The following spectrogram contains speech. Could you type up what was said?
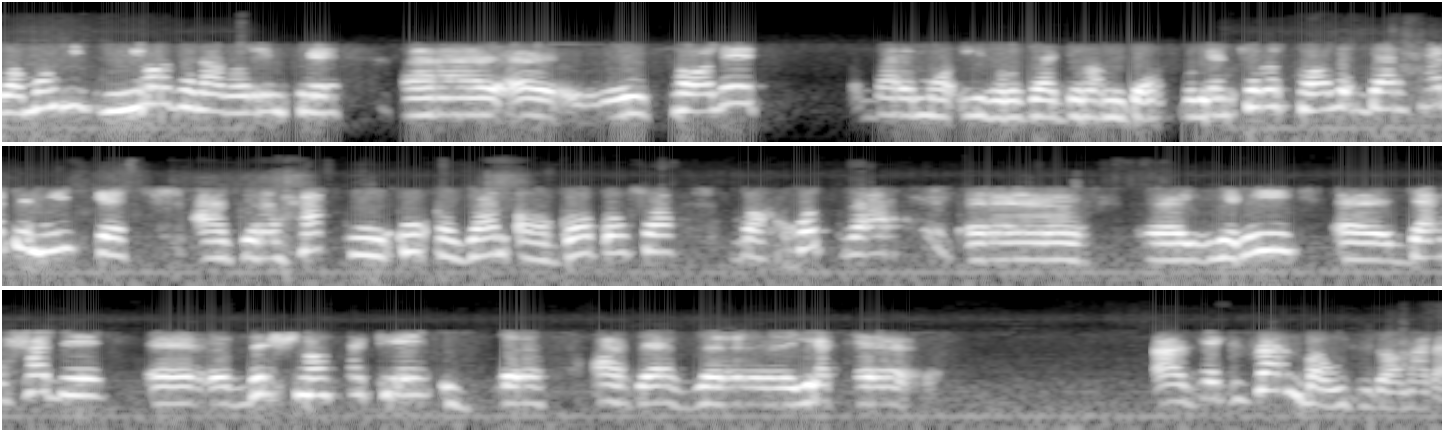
و ما هیچ نیاز نداریم که طالب برای ما این روزه گرامی داشت بگن چرا طالب در حد نیست که از حق و حقوق زن آگاه باشه و خود را یعنی در حد بشناسه که از, از یک از یک زن به وجود آمده.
